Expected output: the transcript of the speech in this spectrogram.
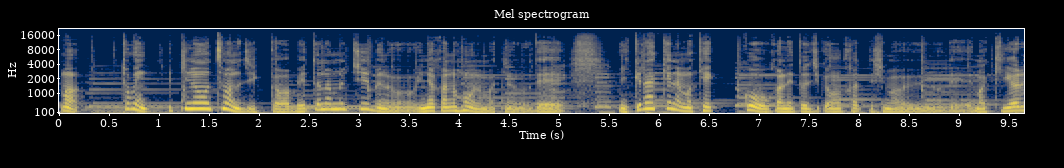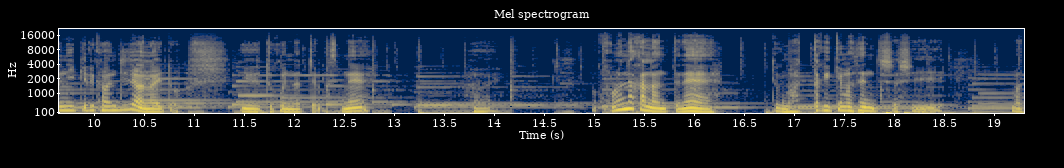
まあ特にうちの妻の実家はベトナム中部の田舎の方の町なのでいくらけでも結構お金と時間がかかってしまうので、まあ、気軽に行ける感じではないというところになっちゃいますね。はい、コロナ禍なんてね特に全く行けませんでしたし、まあ、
